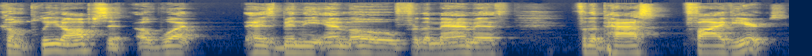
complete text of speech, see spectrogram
complete opposite of what has been the mo for the Mammoth for the past five years.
